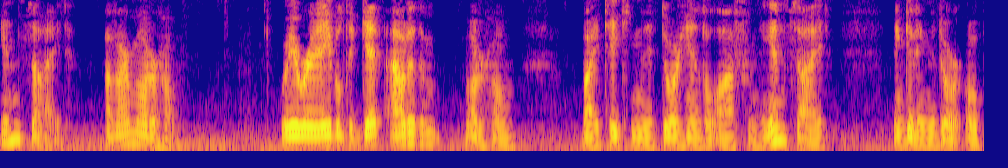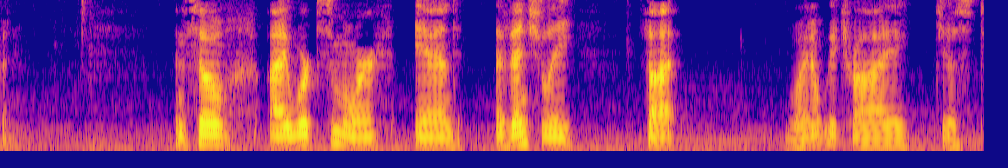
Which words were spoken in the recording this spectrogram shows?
inside of our motorhome. We were able to get out of the motorhome by taking the door handle off from the inside and getting the door open. And so I worked some more and eventually thought, why don't we try just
